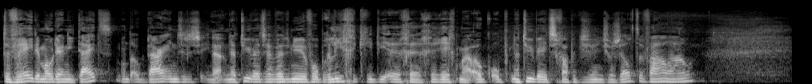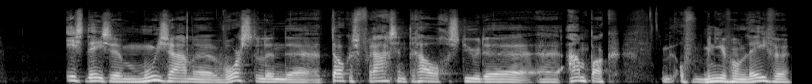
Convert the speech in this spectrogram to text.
tevreden moderniteit. Want ook daarin, dus in, ja. natuurwetenschap, hebben we nu heel veel op religie gericht, maar ook op natuurwetenschappen kun je zelf te verhaal houden is deze moeizame, worstelende, telkens vraagcentraal gestuurde uh, aanpak of manier van leven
